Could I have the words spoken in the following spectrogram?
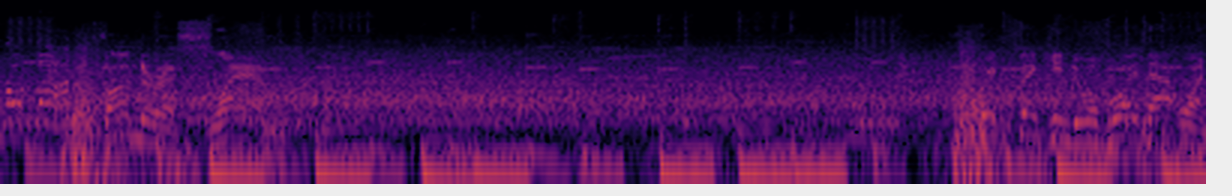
from behind. Thunderous slam. Quick thinking to avoid that one.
